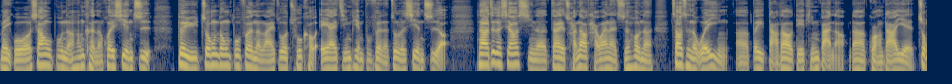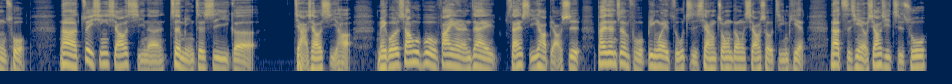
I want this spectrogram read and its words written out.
美国商务部呢很可能会限制对于中东部分呢来做出口 AI 晶片部分呢做了限制哦。那这个消息呢在传到台湾来之后呢，造成了伟影呃被打到跌停板啊。那广达也重挫。那最新消息呢证明这是一个。假消息哈！美国商务部发言人在三十一号表示，拜登政府并未阻止向中东销售晶片。那此前有消息指出，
